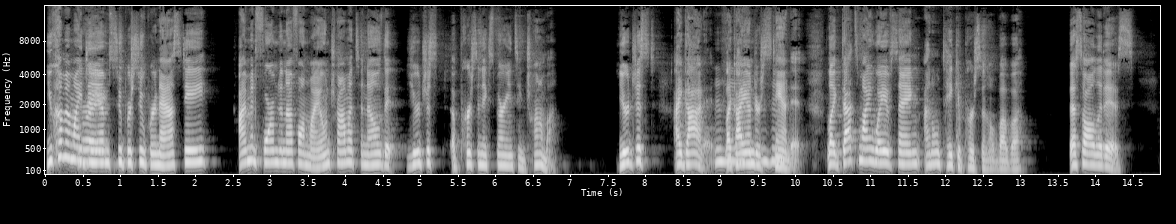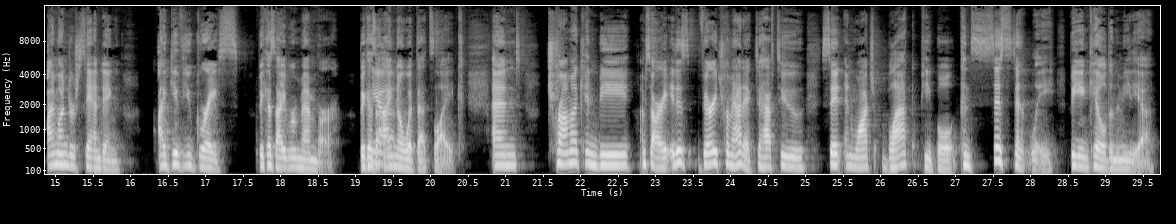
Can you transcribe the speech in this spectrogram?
you come in my right. DM super, super nasty. I'm informed enough on my own trauma to know that you're just a person experiencing trauma. You're just, I got it. Mm-hmm, like I mm-hmm. understand mm-hmm. it. Like that's my way of saying, I don't take it personal, Bubba. That's all it is. I'm understanding. I give you grace because I remember, because yeah. I know what that's like. And trauma can be, I'm sorry, it is very traumatic to have to sit and watch Black people consistently being killed in the media.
